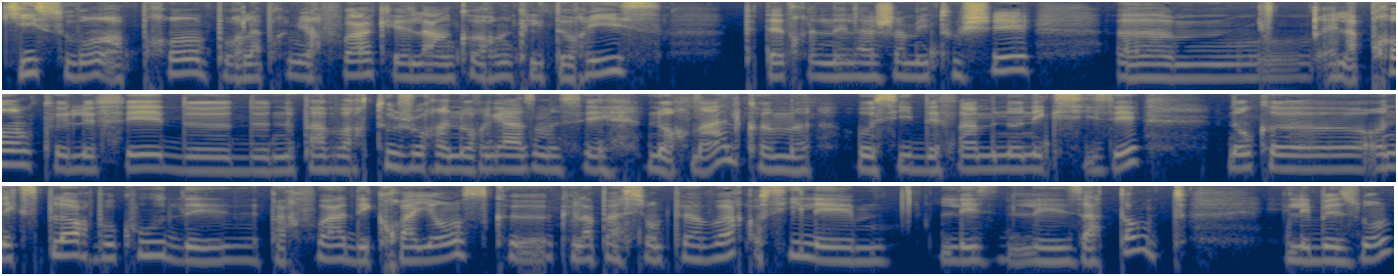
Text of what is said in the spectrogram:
qui souvent apprend pour la première fois qu'elle a encore un clitoris, peut-être elle ne l'a jamais touché. Euh, elle apprend que le fait de, ne pas avoir toujours un orgasme, c'est normal, comme aussi des femmes non excisées. Donc, euh, on explore beaucoup des, parfois des croyances que, la patiente peut avoir, aussi les, attentes et les besoins.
